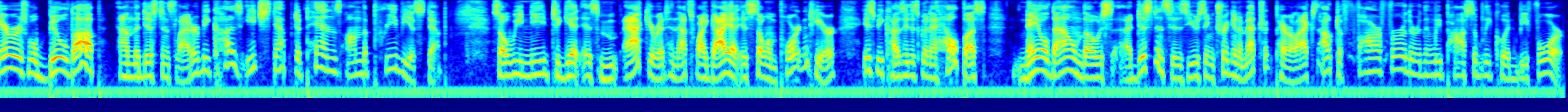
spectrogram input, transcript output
errors will build up on the distance ladder because each step depends on the previous step. So we need to get as accurate and that's why Gaia is so important here is because it is going to help us nail down those uh, distances using trigonometric parallax out to far further than we possibly could before.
